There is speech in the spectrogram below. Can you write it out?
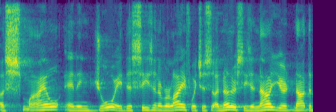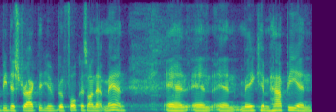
a smile and enjoy this season of her life, which is another season. Now you're not to be distracted, you're to focus on that man and, and, and make him happy. And,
